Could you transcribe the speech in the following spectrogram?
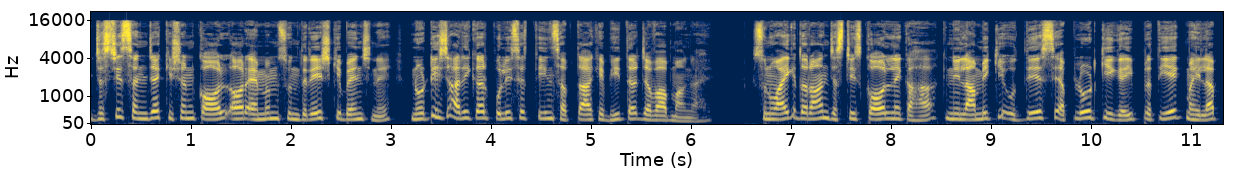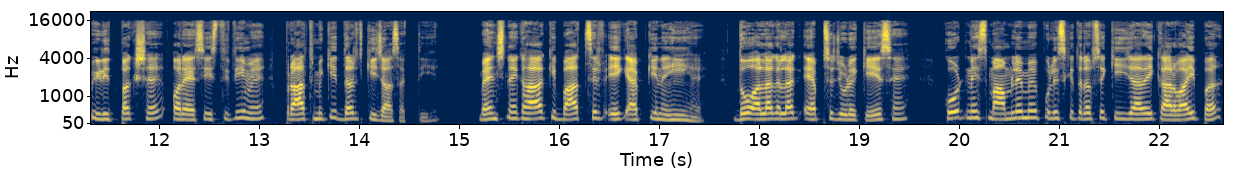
जस्टिस संजय किशन कौल और एम एम सुंदरेश की बेंच ने नोटिस जारी कर पुलिस से तीन सप्ताह के भीतर जवाब मांगा है। सुनवाई के दौरान जस्टिस कौल ने कहा कि नीलामी के उद्देश्य से अपलोड की गई प्रत्येक महिला पीड़ित पक्ष है और ऐसी स्थिति में प्राथमिकी दर्ज की जा सकती है। बेंच ने कहा कि बात सिर्फ़ एक ऐप की नहीं है, दो अलग अलग ऐप से जुड़े केस हैं। कोर्ट ने इस मामले में पुलिस की तरफ़ से की जा रही कार्रवाई पर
